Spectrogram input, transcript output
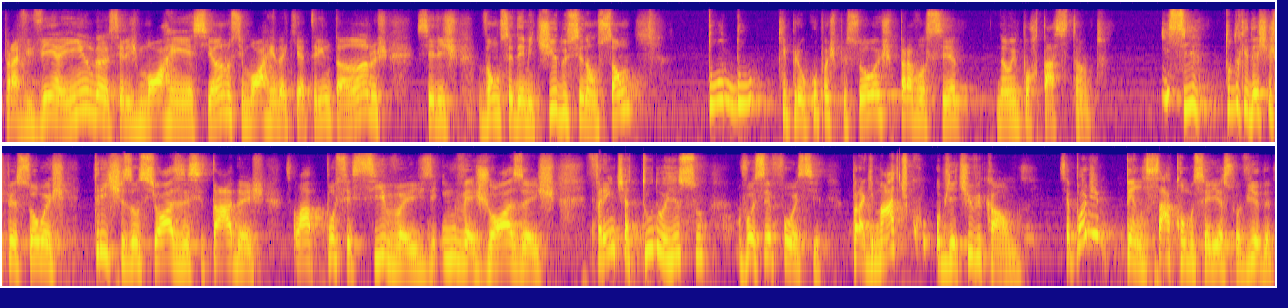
para viver ainda, se eles morrem esse ano, se morrem daqui a 30 anos, se eles vão ser demitidos, se não são. Tudo que preocupa as pessoas para você não importasse tanto. E se tudo que deixa as pessoas tristes, ansiosas, excitadas, sei lá, possessivas, invejosas, frente a tudo isso, você fosse pragmático, objetivo e calmo? Você pode pensar como seria a sua vida?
